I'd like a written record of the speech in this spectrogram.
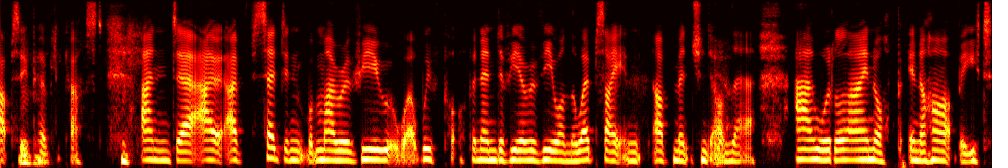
absolutely Mhm. perfectly cast. and uh, I, I've said in my review, well, we've put up an end of year review on the website, and I've mentioned it on there. I would line up in a heartbeat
